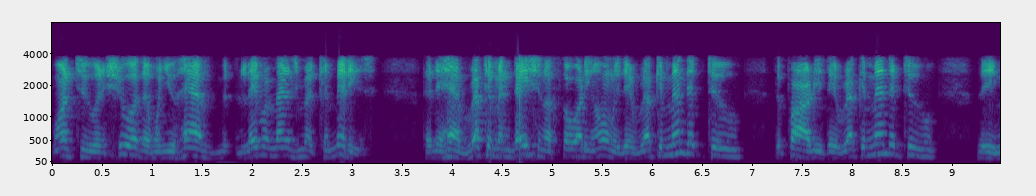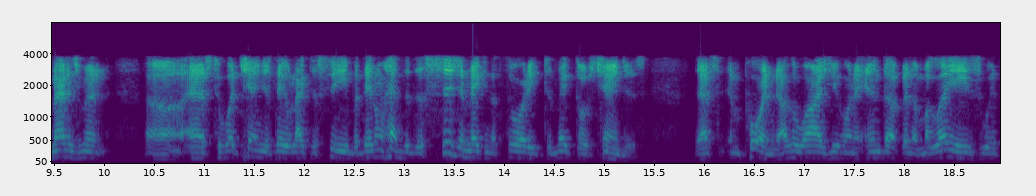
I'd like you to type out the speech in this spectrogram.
want to ensure that when you have labor management committees, that they have recommendation authority only. They recommend it to the parties, they recommend it to the management uh, as to what changes they would like to see, but they don't have the decision making authority to make those changes. That's important. Otherwise, you're going to end up in a malaise with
